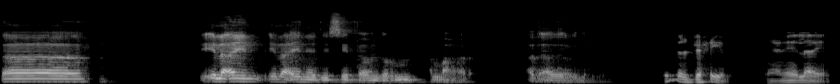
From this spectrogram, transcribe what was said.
ف إلى أين إلى أين يا DC في Wonder Woman؟ الله أعلم. هذا هذا الجحيم يعني لاين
